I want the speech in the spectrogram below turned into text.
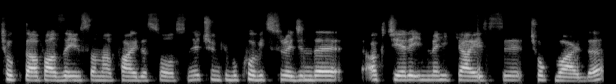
Çok daha fazla insana faydası olsun diye. Çünkü bu Covid sürecinde akciğere inme hikayesi çok vardı.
